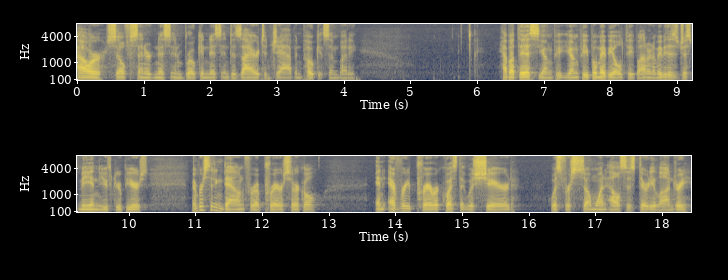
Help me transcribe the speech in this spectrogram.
our self centeredness and brokenness and desire to jab and poke at somebody. How about this, young, pe- young people, maybe old people, I don't know, maybe this is just me in youth group years. Remember sitting down for a prayer circle and every prayer request that was shared was for someone else's dirty laundry?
